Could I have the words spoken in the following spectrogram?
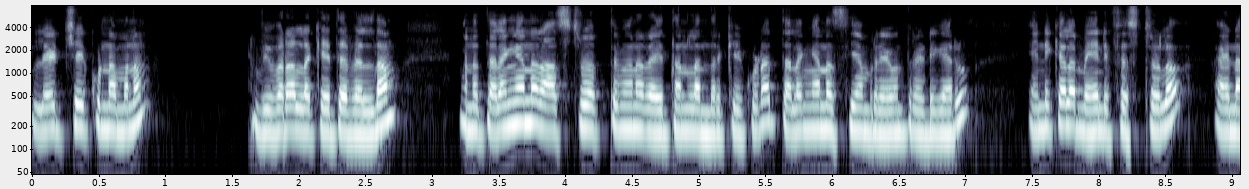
లేట్ చేయకుండా మనం వివరాలకైతే వెళ్దాం. మన తెలంగాణ రాష్ట్ర వ్యాప్తమైన రైతన్నులందరికీ కూడా తెలంగాణ సీఎం రేవంత్ రెడ్డి గారు ఎన్నికల మేనిఫెస్టోలో ఆయన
